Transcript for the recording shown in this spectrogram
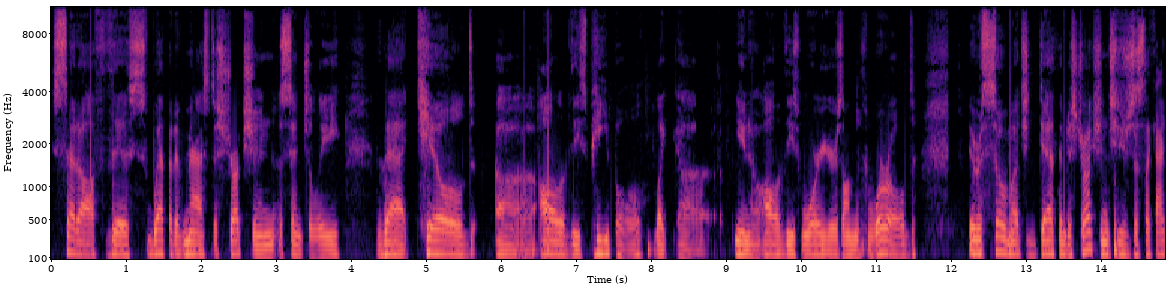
set off this weapon of mass destruction essentially that killed uh, all of these people, like uh, you know, all of these warriors on this world. There was so much death and destruction. She was just like, I,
